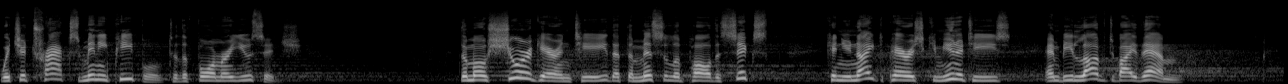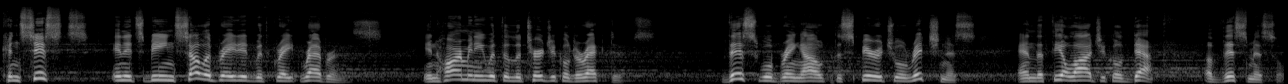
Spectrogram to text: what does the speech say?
which attracts many people to the former usage. The most sure guarantee that the Missal of Paul VI can unite parish communities and be loved by them consists in its being celebrated with great reverence, in harmony with the liturgical directives. This will bring out the spiritual richness and the theological depth of this missal.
